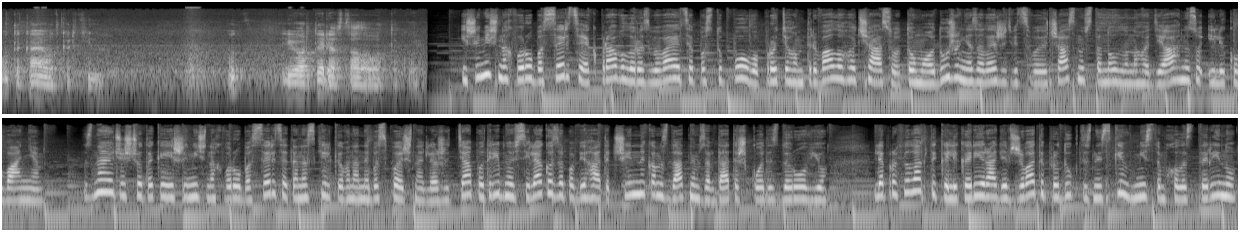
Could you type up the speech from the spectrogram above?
вот такая вот картина. Вот ее артерия стала вот такой. Ішемічна хвороба серця, як правило, розвивається поступово протягом тривалого часу, тому одужання залежить від своєчасно встановленого діагнозу і лікування. Знаючи, що таке ішемічна хвороба серця та наскільки вона небезпечна для життя, потрібно всіляко запобігати чинникам, здатним завдати шкоди здоров'ю. Для профілактики лікарі радять вживати продукти з низьким вмістом холестерину,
